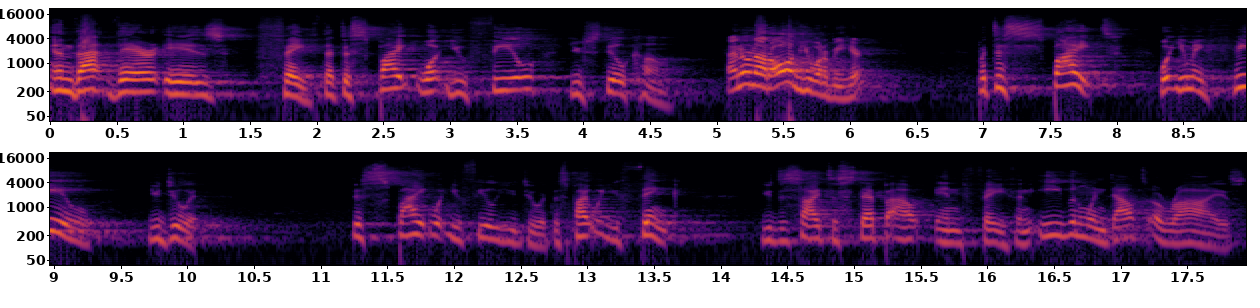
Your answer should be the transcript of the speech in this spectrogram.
And that there is faith, that despite what you feel, you still come. I know not all of you want to be here, but despite what you may feel, you do it. Despite what you feel, you do it. Despite what you think, you decide to step out in faith. And even when doubts arise,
